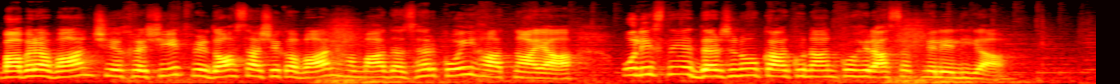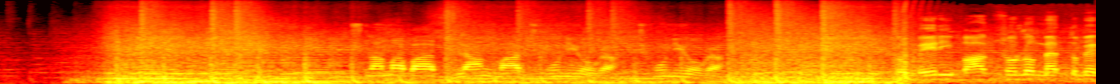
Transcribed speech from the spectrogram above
बाबर अवान शेख रशीद फिरदौस आशिक अवान हमाद अजहर कोई हाथ ना आया। पुलिस ने दर्जनों कारकुनान को हिरासत में ले लिया। इस्लामाबाद लॉन्ग मार्च खूनी होगा खूनी होगा। तो मेरी बात सुन लो, मैं तुम्हें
